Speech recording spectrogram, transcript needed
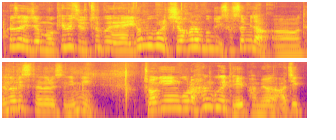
그래서 이제 뭐 KBS 유튜브에 이런 부분을 지적하는 분도 있었습니다. 어, 데너리스 데너리스님이 저기 인구를 한국에 대입하면 아직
